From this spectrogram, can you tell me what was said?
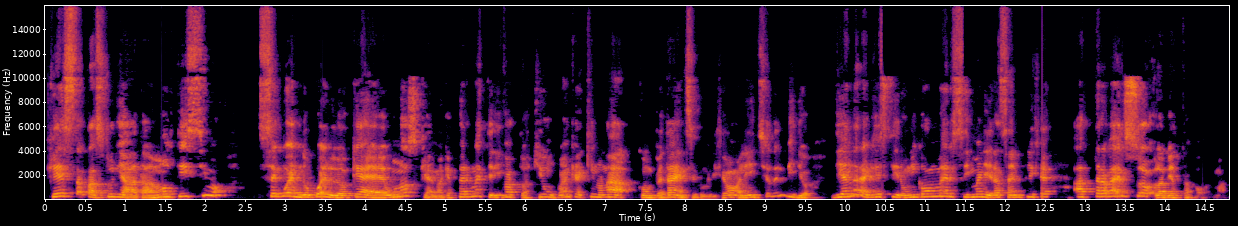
che è stata studiata moltissimo seguendo quello che è uno schema che permette di fatto a chiunque, anche a chi non ha competenze, come dicevamo all'inizio del video, di andare a gestire un e-commerce in maniera semplice attraverso la piattaforma.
